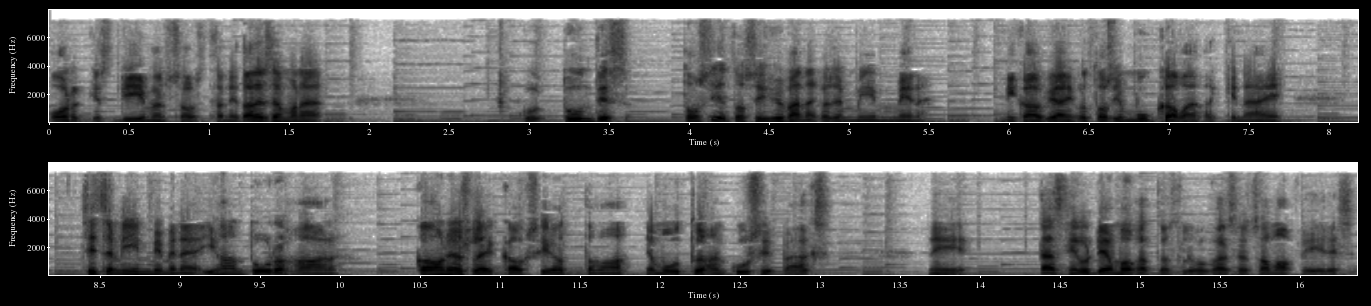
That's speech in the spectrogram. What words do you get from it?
Orkis Demon Soulsta, niin tää oli semmonen kun tuntis tosi tosi hyvänäköisen mimmin, mikä on vielä niin tosi mukava ja kaikki näin. Sitten se mimmi menee ihan turhaan kauneusleikkauksia ottamaan ja muuttuu ihan kusipääksi. Niin tässä niinku demo tuli koko ajan sama fiilis.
